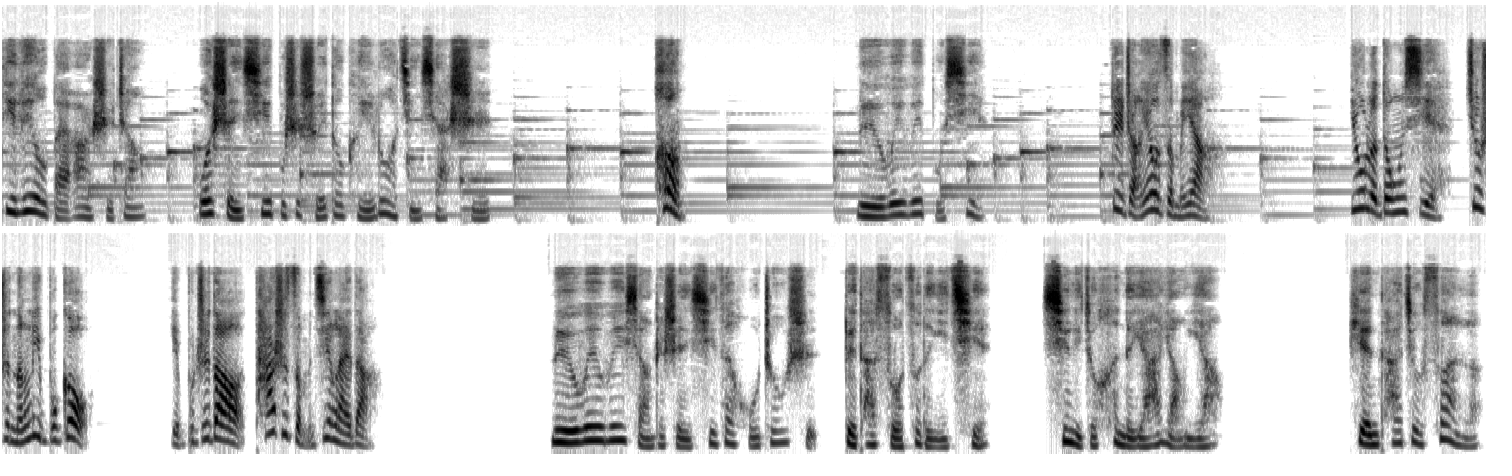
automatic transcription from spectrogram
第六百二十章，我沈西不是谁都可以落井下石。哼！吕微微不屑。队长又怎么样？丢了东西就是能力不够，也不知道他是怎么进来的。吕微微想着沈西在湖州时对他所做的一切，心里就恨得牙痒痒。骗他就算了，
